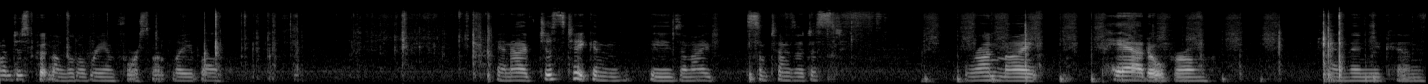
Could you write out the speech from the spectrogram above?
I'm just putting a little reinforcement label. And I've just taken these and I sometimes I just run my pad over them and then you can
